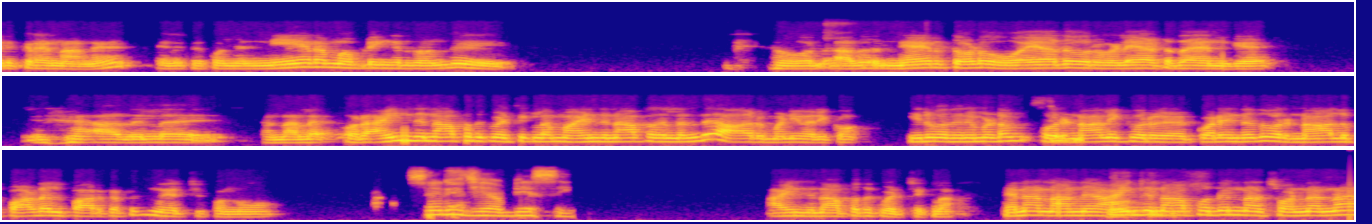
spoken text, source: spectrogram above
இருக்கிறேன் நான். எனக்கு கொஞ்சம் நேரம் அப்படிங்கிறது வந்து அது நேரத்தோட ஓயாத ஒரு விளையாட்டு தான் எனக்கு. அதுல அதனால ஒரு ஐந்து நாற்பதுக்கு வச்சுக்கலாம்? ஐந்து நாற்பதுல இருந்து ஆறு மணி வரைக்கும். இருபது நிமிடம் ஒரு நாளைக்கு ஒரு குறைந்தது ஒரு நாலு பாடல் பார்க்கறதுக்கு முயற்சி பண்ணுவோம். சரி ஜி அப்படியே ஐந்து நாற்பதுக்கு வச்சுக்கலாம். ஏன்னா நான் ஐந்து. நாற்பதுன்னு நான் சொன்னேன்னா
